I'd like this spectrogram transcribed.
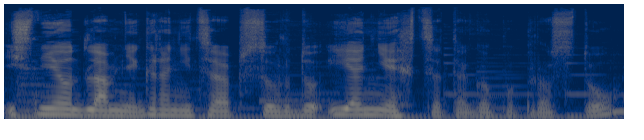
istnieją dla mnie granice absurdu i ja nie chcę tego po prostu.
